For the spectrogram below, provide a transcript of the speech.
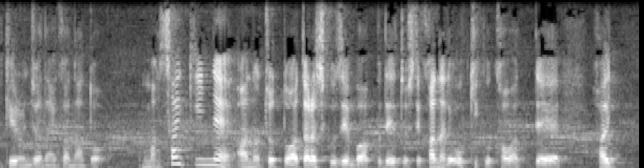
いけるんじゃないかなと。まあ、最近ね、あの、ちょっと新しく全部アップデートして、かなり大きく変わって、入って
